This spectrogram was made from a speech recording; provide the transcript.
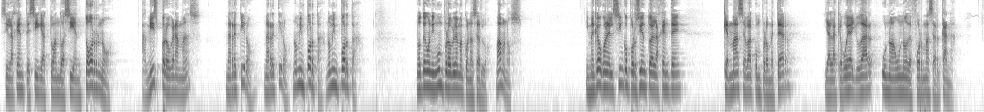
si la gente sigue actuando así en torno a mis programas, me retiro, me retiro. No me importa, no me importa. No tengo ningún problema con hacerlo. Vámonos. Y me quedo con el 5% de la gente que más se va a comprometer y a la que voy a ayudar uno a uno de forma cercana.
